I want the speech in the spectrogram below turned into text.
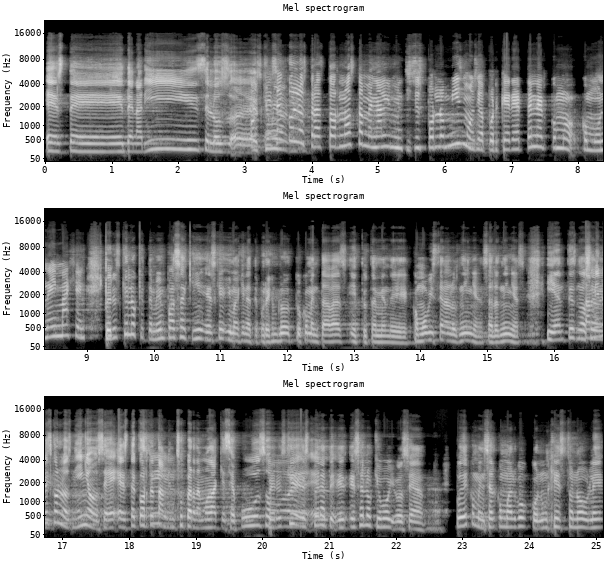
este de nariz, los eh, es que mira, con los trastornos también alimenticios por lo mismo, o sea, por querer tener como como una imagen. Pero es que lo que también pasa aquí es que imagínate, por ejemplo, tú comentabas y tú también de cómo visten a los niños, a las niñas. Y antes no También se... es con los niños, ¿eh? Este corte sí. también súper de moda que se puso. Pero es que espérate, el... eso es lo que voy, o sea, puede comenzar como algo con un gesto noble,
